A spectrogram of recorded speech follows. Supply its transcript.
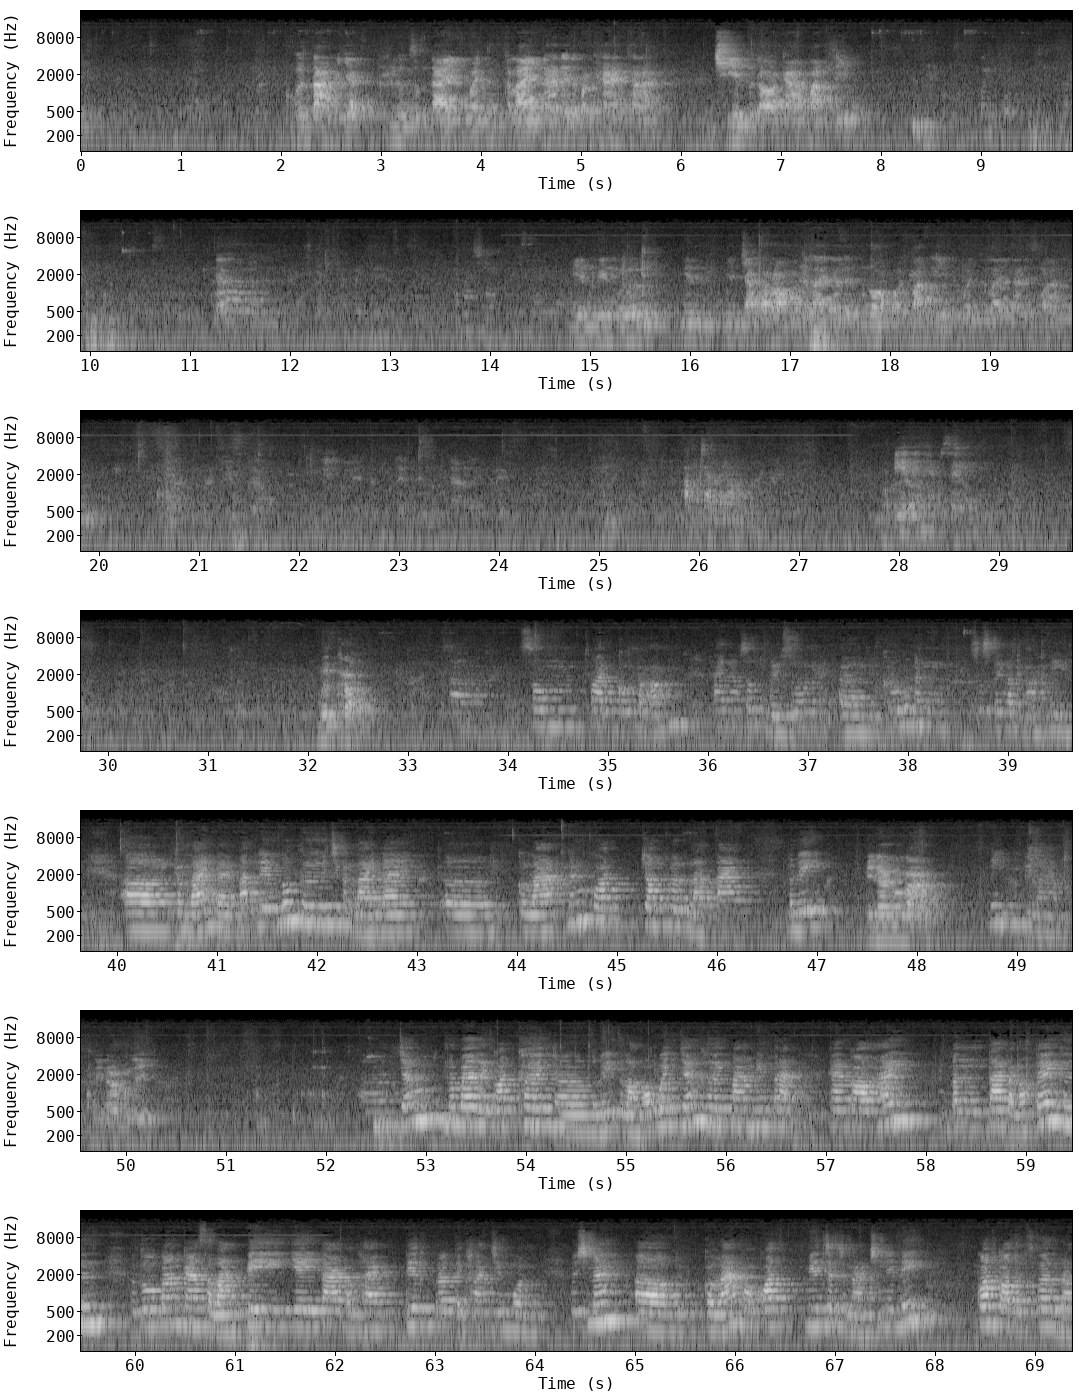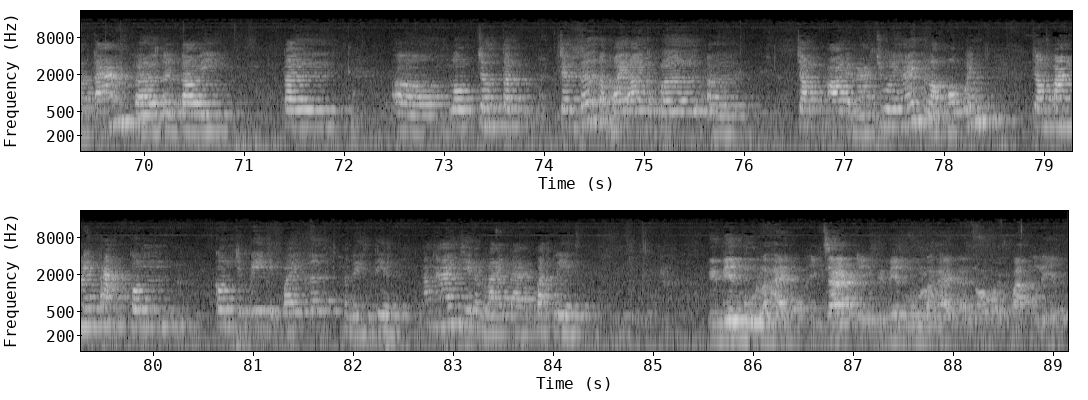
មើលតាមរយៈរឿងសំដែងមិញកន្លែងណាដែលបង្ហាញថាឈានទៅដល់ការបាត់លៀបមានមានមើលមានមានចាប់អារម្មណ៍កន្លែងណាដែលនាំឲ្យបាត់លៀបទៅវិញកន្លែងណាដែលបានលៀប អត់ចាប់អារម្មណ៍ អៀននេះផ្សេងមើលក្រុមអឺសូមថ្វាយបង្គំព្រះអង្គហើយនឹងសូមជម្រាបសួរអឺគ្រូនិងសួស្តីអ្នកទាំងអស់គ្នាអឺកន្លែងដែលបាត់លាវនោះគឺជាកន្លែងដែលអឺកូឡាហ្នឹងគាត់ចង់ធ្វើដំណើរតាមម៉ាលីពីណាកូឡានេះកូឡាពីណាម៉ាលីអញ្ចឹងនៅពេលដែលគាត់ឃើញម៉ាលីត្រឡប់មកវិញអញ្ចឹងឃើញបានមានប្រាក់ ការកហើយមិនតែប៉ុណ្ណោះទេគឺទទួលបានការស្រឡាញ់ពីយាយតាបន្ថែមទៀតរឹតតែខ្លាំងជាងមុនដូច្នេះអឺកូឡាក៏គាត់មានចិត្តចំណានឈ្នានេះគាត់ក៏ទៅធ្វើដំណើរតាមបើដូចដោយទៅអឺលោតចុះទឹកចឹងទៅដើម្បីឲ្យកពើអឺចង់ឲ្យតាណាជួយឲ្យត្រឡប់មកវិញចង់បានមានប្រាក់គុណគុណជា2ជា3លើសម្លេងទៀតហ្នឹងហើយជាកន្លែងដែលបាត់លៀប វាមានមូលហេតុ exactly វាមានមូលហេតុដែលនាំឲ្យបាត់លៀប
